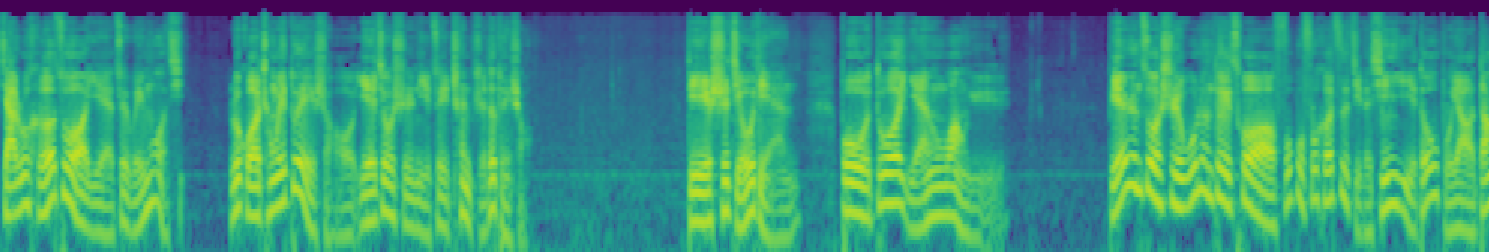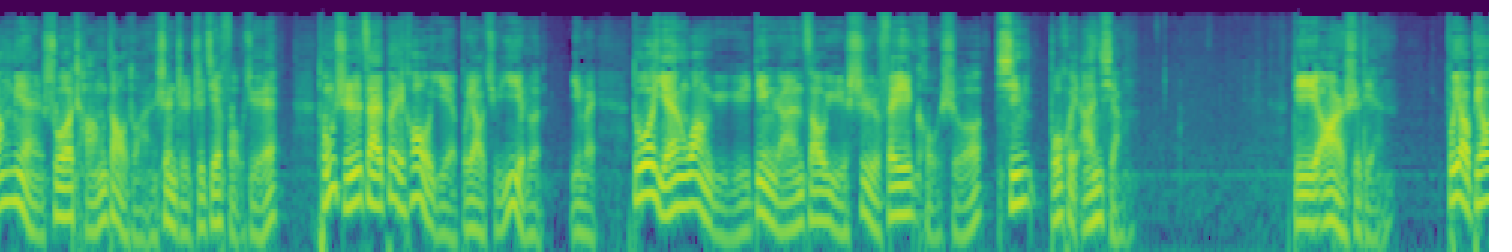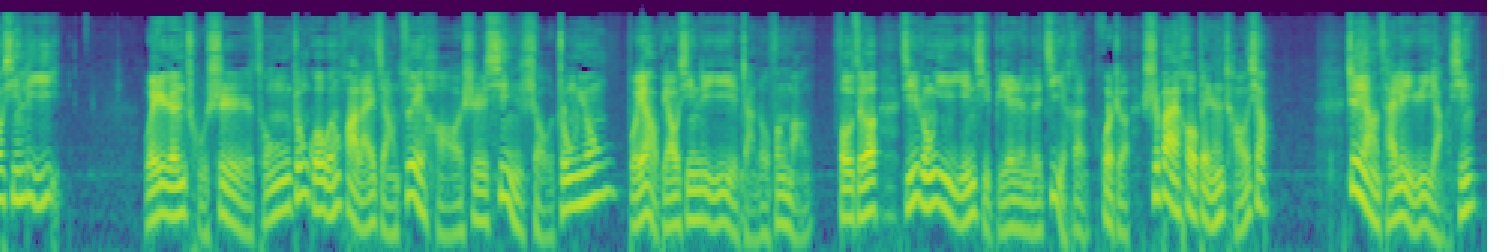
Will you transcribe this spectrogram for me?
假如合作，也最为默契。如果成为对手，也就是你最称职的对手。第十九点，不多言妄语。别人做事无论对错，符不符合自己的心意，都不要当面说长道短，甚至直接否决。同时，在背后也不要去议论，因为多言妄语定然遭遇是非口舌，心不会安详。第二十点，不要标新立异。为人处事，从中国文化来讲，最好是信守中庸，不要标新立异、展露锋芒，否则极容易引起别人的记恨，或者失败后被人嘲笑，这样才利于养心。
